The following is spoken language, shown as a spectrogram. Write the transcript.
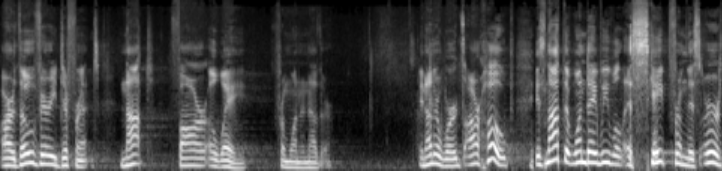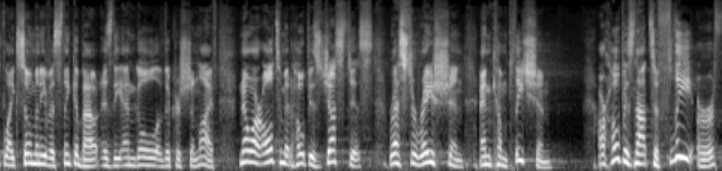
are, though very different, not far away from one another. In other words, our hope is not that one day we will escape from this earth like so many of us think about as the end goal of the Christian life. No, our ultimate hope is justice, restoration, and completion. Our hope is not to flee earth.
